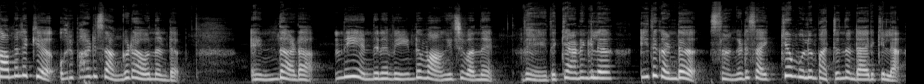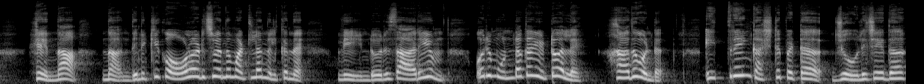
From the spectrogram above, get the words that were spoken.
കമലയ്ക്ക് ഒരുപാട് സങ്കടമാവുന്നുണ്ട് എന്താടാ? നീ എന്തിനാ വീണ്ടും വാങ്ങിച്ചു വന്നേ? വേദയ്ക്കാണെങ്കിൽ ഇത് കണ്ട് സങ്കടം സഹിക്കാൻ പോലും പറ്റുന്നുണ്ടായിരിക്കില്ല. എന്നാ നന്ദിനിക്ക് കോളടിച്ചു എന്ന മട്ടില നിൽക്കുന്നേ. വീണ്ടും ഒരു സാരിയും ഒരു മുണ്ടൊക്കെ കിട്ടുമല്ലേ അതുകൊണ്ട്. ഇത്രയും കഷ്ടപ്പെട്ട് ജോലി ചെയ്ത്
